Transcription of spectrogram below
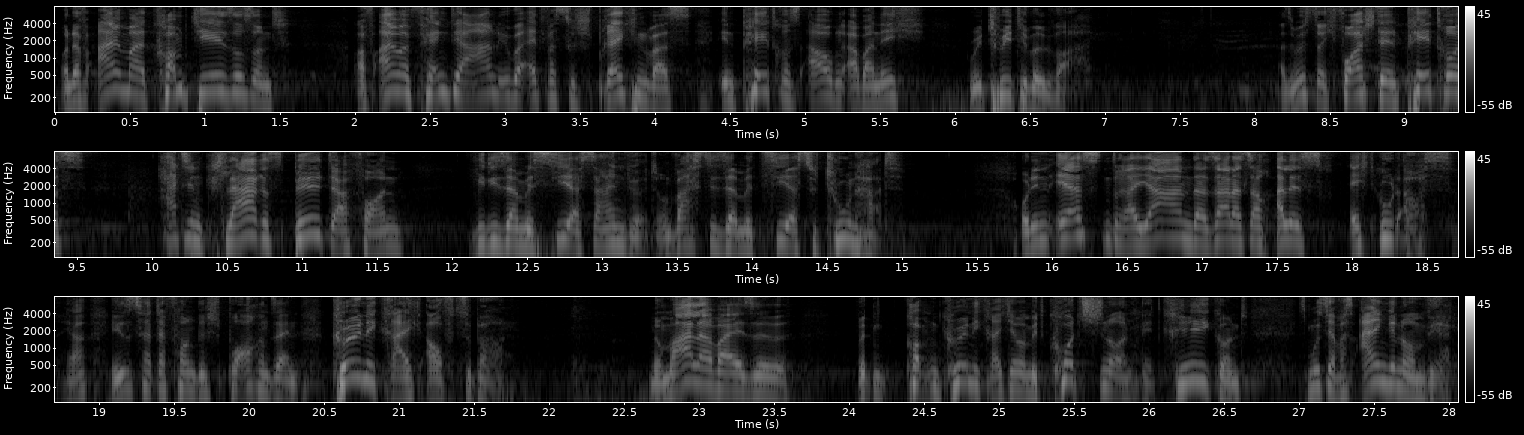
Und auf einmal kommt Jesus und auf einmal fängt er an, über etwas zu sprechen, was in Petrus Augen aber nicht retweetable war. Also müsst ihr euch vorstellen, Petrus hat ein klares Bild davon, wie dieser Messias sein wird und was dieser Messias zu tun hat. Und in den ersten drei Jahren, da sah das auch alles echt gut aus. Ja? Jesus hat davon gesprochen, sein Königreich aufzubauen. Normalerweise wird, kommt ein Königreich immer mit Kutschen und mit Krieg und es muss ja was eingenommen werden.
